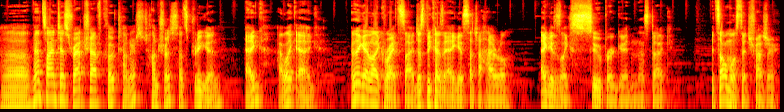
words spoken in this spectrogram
Uh, Mad Scientist, Rat Trap, Cloaked Hunters, Huntress, that's pretty good. Egg? I like Egg. I think I like right side, just because Egg is such a high roll. Egg is like super good in this deck. It's almost a treasure.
